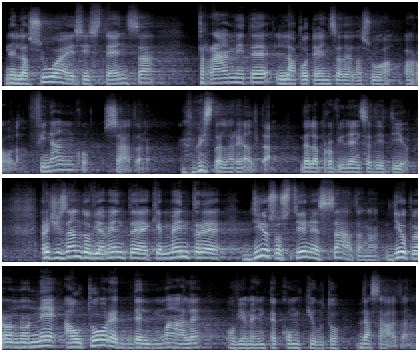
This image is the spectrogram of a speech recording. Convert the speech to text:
nella sua esistenza tramite la potenza della sua parola. Financo Satana. Questa è la realtà della provvidenza di Dio. Precisando ovviamente che mentre Dio sostiene Satana, Dio però non è autore del male, ovviamente compiuto da Satana.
